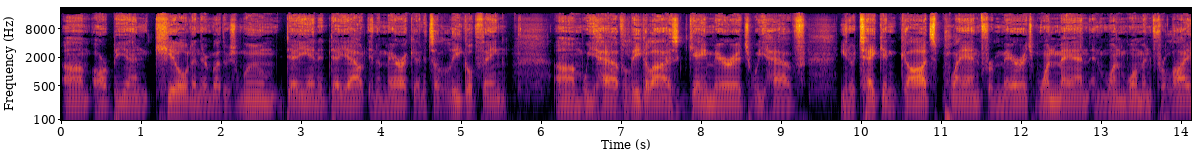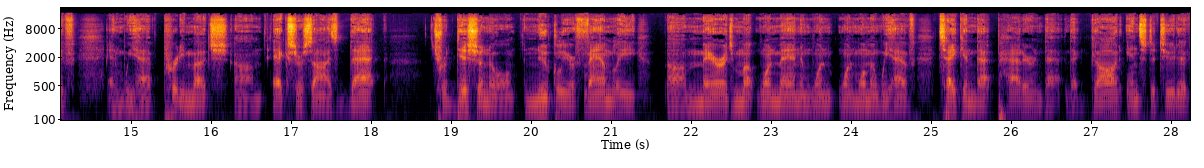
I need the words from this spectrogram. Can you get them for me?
um, are being killed in their mother's womb day in and day out in America, and it's a legal thing. Um, we have legalized gay marriage. We have, you know, taken God's plan for marriage, one man and one woman for life, and we have pretty much um, exercised that traditional nuclear family um, marriage, one man and one one woman. We have taken that pattern that that God instituted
